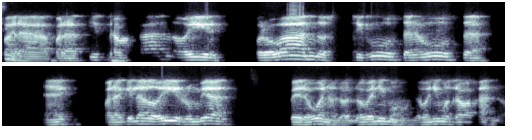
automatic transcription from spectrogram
Para, para ir trabajando, ir probando si gusta, no gusta, ¿eh? para qué lado ir, rumbear. Pero bueno, lo, venimos, lo venimos trabajando.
